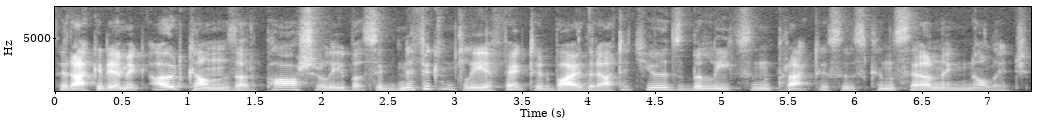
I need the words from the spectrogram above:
Their academic outcomes are partially but significantly affected by their attitudes, beliefs and practices concerning knowledge.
